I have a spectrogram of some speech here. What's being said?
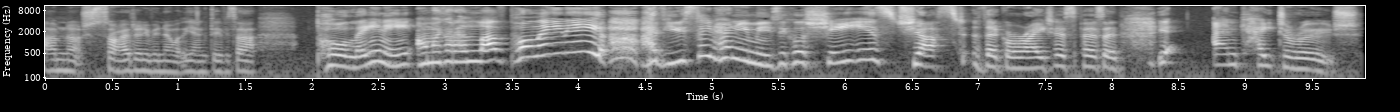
I'm not sorry. I don't even know what the Young Divas are. Paulini. Oh my god, I love Paulini. Have you seen her new musical? She is just the greatest person. Yeah, and Kate DeAraugo.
